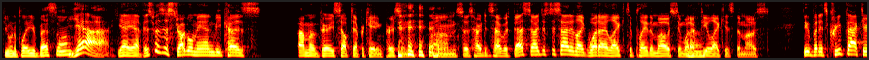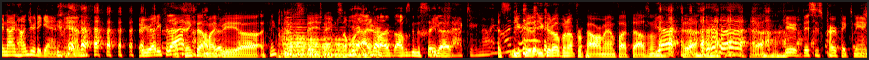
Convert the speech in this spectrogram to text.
do you want to play your best song? Yeah, yeah, yeah. This was a struggle, man, because I'm a very self-deprecating person. um, so it's hard to decide what's best. So I just decided like what I like to play the most and what Uh-huh. I feel like is the most. Dude, but it's Creep Factor 900 again, man. Are you ready for that? I think that I'm might ready. be. Uh, I think there's a stage name somewhere. Yeah, I in know. there. I, I was gonna say Creep that. Factor 900. It's, you could you could open up for Powerman 5000. Yeah. Yeah. Dude, this is perfect, man.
